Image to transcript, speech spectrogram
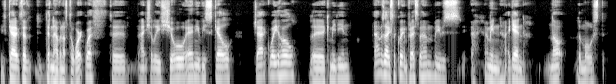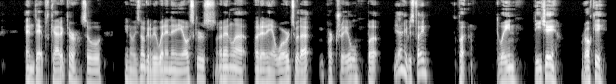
his character didn't have enough to work with to actually show any of his skill. Jack Whitehall, the comedian, I was actually quite impressed with him. He was, I mean, again, not the most in depth character, so, you know, he's not going to be winning any Oscars or anything like or any awards with that portrayal, but yeah, he was fine. But Dwayne, DJ, Rocky,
